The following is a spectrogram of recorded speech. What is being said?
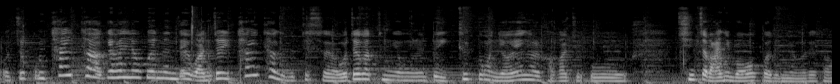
어, 조금 타이트하게 하려고 했는데 완전히 타이트하게 못했어요. 어제 같은 경우는 또 이틀 동안 여행을 가가지고 진짜 많이 먹었거든요. 그래서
